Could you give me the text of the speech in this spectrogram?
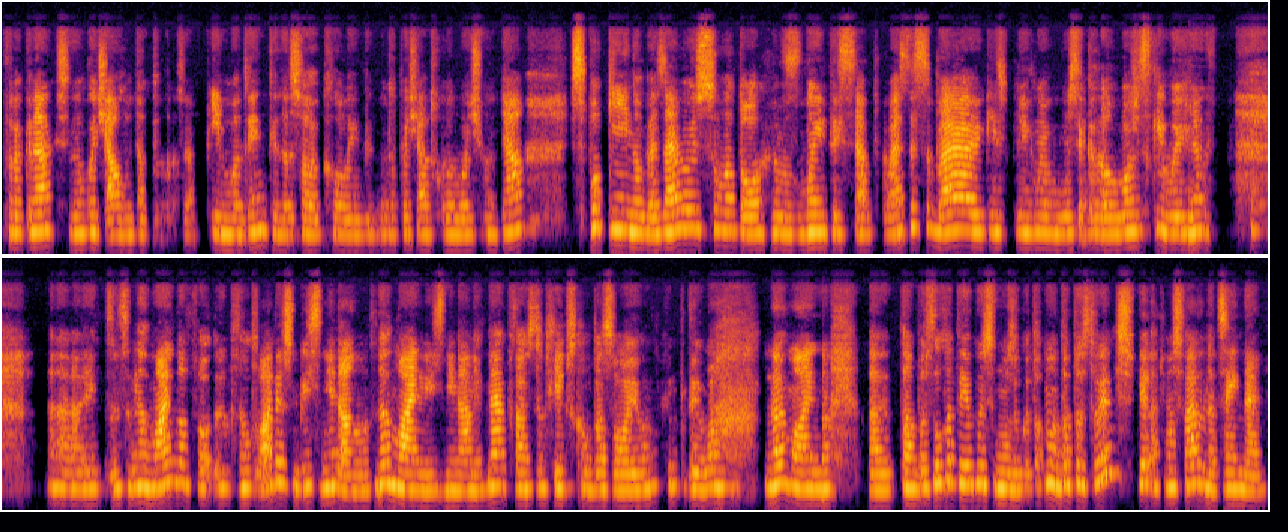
прокидатися ну, хоча б там за півгодинки до 40 хвилин до початку робочого дня, спокійно, без зайвої суматохи, вмитися, привести себе в якийсь, як моя бабуся казала, божеський вигляд. Е, нормально по- готувати собі сніданок, нормальний сніданок, не просто хліб з ковбасою, типу, нормально, Е, там послухати якусь музику, ну, тобто створити собі атмосферу на цей день.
